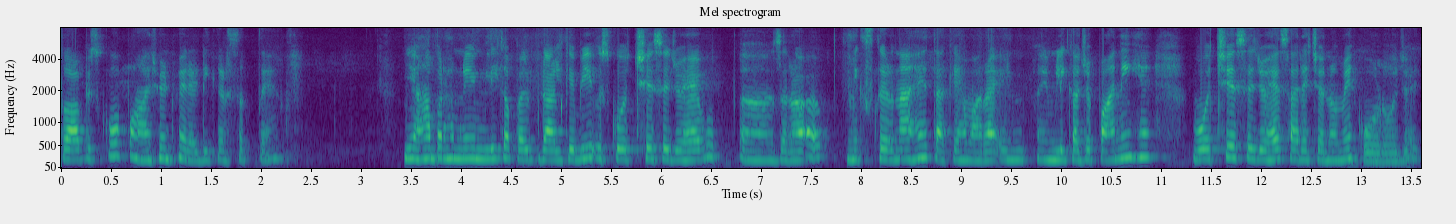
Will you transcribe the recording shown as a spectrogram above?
तो आप इसको पाँच मिनट में रेडी कर सकते हैं। यहाँ पर हमने इमली का पल्प डाल के भी उसको अच्छे से जो है वो ज़रा मिक्स करना है ताकि हमारा इमली का जो पानी है, वो अच्छे से जो है सारे चनों में कोड हो जाए।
